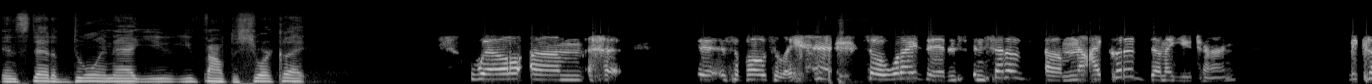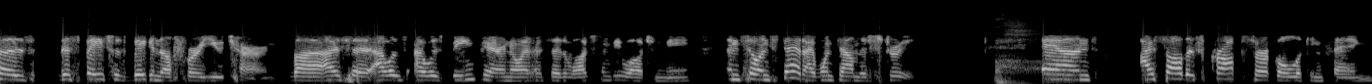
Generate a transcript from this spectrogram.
instead of doing that, you you found the shortcut. Well, um, eh, supposedly. so what I did instead of um, now I could have done a U-turn because the space was big enough for a U-turn, but I said I was I was being paranoid. I said, "Watch them be watching me," and so instead I went down the street Oh, and I saw this crop circle looking thing.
